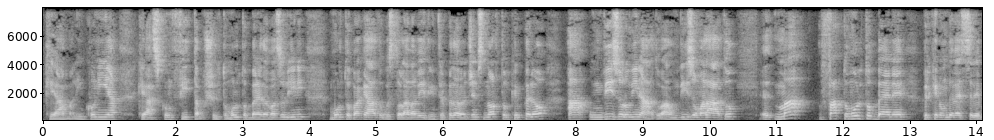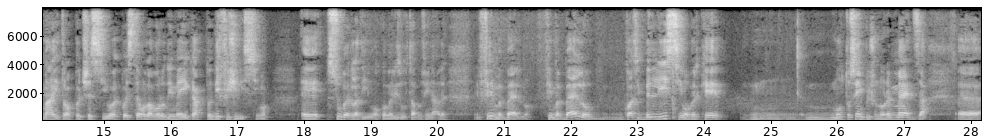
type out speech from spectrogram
che ha malinconia, che ha sconfitta, scelto molto bene da Pasolini, molto pacato, questo lavavetri interpretato da James Norton che però ha un viso rovinato, ha un viso malato, eh, ma fatto molto bene perché non deve essere mai troppo eccessivo e questo è un lavoro di make-up difficilissimo e superlativo come risultato finale. Il film è bello, il film è bello, quasi bellissimo perché mm, molto semplice, un'ora e mezza eh,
